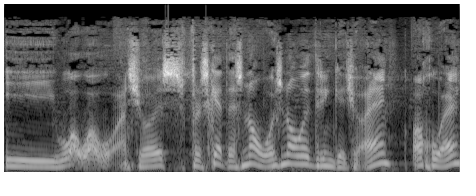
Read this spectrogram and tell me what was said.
i uau, uau, això és fresquet, és nou, és nou de trinque això, eh? Ojo, eh?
